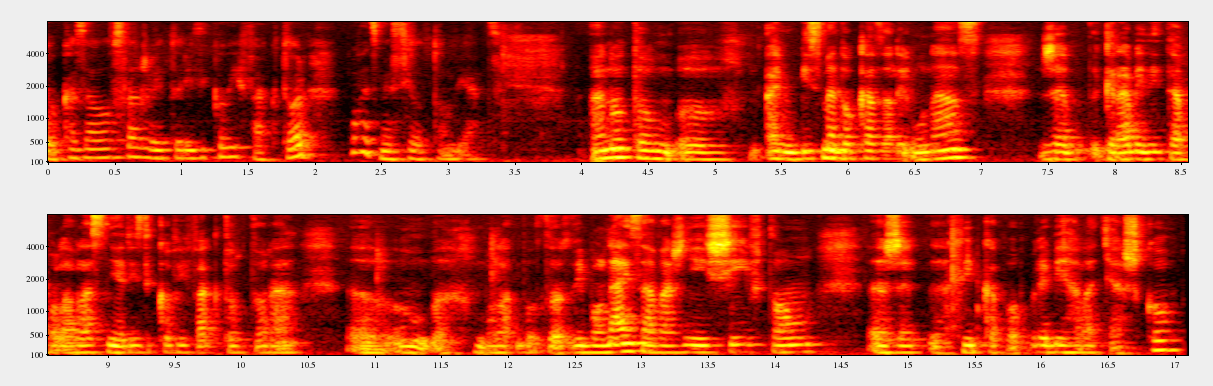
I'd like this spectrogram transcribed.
Dokázalo sa, že je to rizikový faktor. Povedzme si o tom viac. Áno, to eh, aj by sme dokázali u nás, že gravidita bola vlastne rizikový faktor, ktorá, eh, bola, ktorý bol najzávažnejší v tom, že chrípka prebiehala ťažko.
